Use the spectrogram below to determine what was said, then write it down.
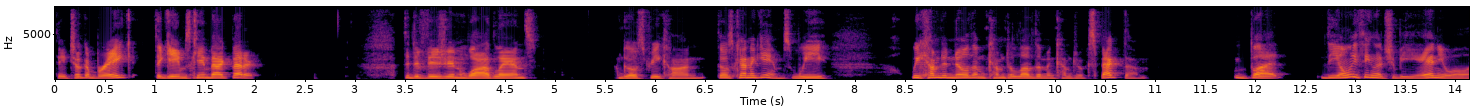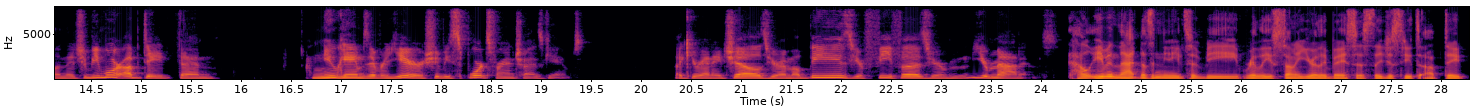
They took a break, the games came back better. The Division, Wildlands, Ghost Recon, those kind of games. We we come to know them, come to love them, and come to expect them. But the only thing that should be annual and it should be more update than new games every year should be sports franchise games. Like your NHLs, your MLBs, your FIFAs, your your Maddens. Hell, even that doesn't need to be released on a yearly basis. They just need to update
